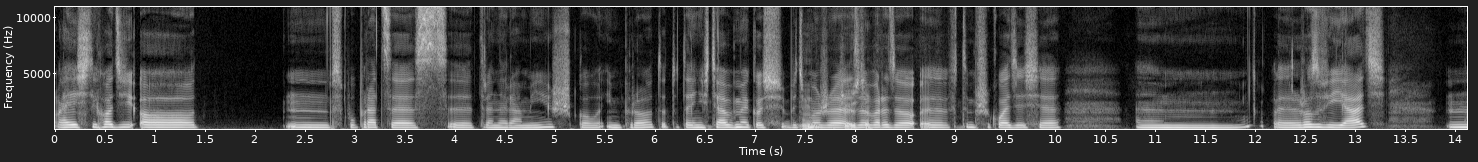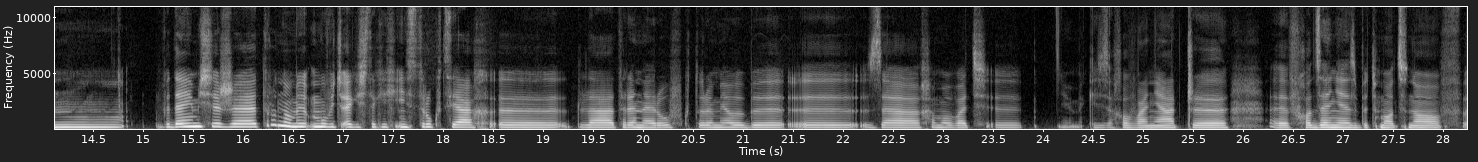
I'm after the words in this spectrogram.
A jeśli chodzi o współpracę z y, trenerami szkoły impro, to tutaj nie chciałabym jakoś być może za bardzo y, w tym przykładzie się rozwijać. Wydaje mi się, że trudno mówić o jakichś takich instrukcjach y, dla trenerów, które miałyby y, zahamować y, nie wiem, jakieś zachowania, czy y, wchodzenie zbyt mocno w, y,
